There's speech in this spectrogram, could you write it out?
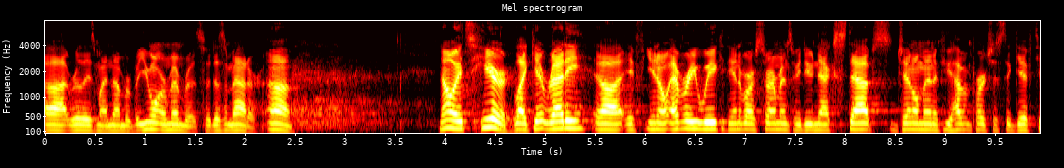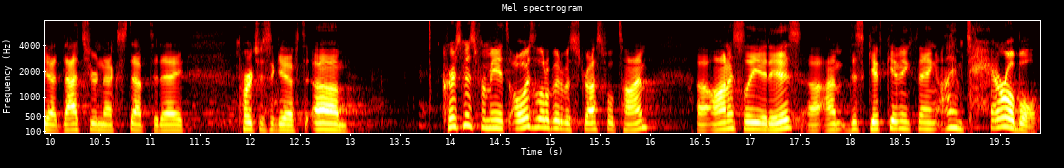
Uh, it really is my number, but you won't remember it, so it doesn't matter. Uh, no, it's here. Like, get ready. Uh, if, you know, every week at the end of our sermons, we do next steps. Gentlemen, if you haven't purchased a gift yet, that's your next step today. Purchase a gift. Um, Christmas, for me, it's always a little bit of a stressful time. Uh, honestly, it is. Uh, this gift giving thing, I am terrible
